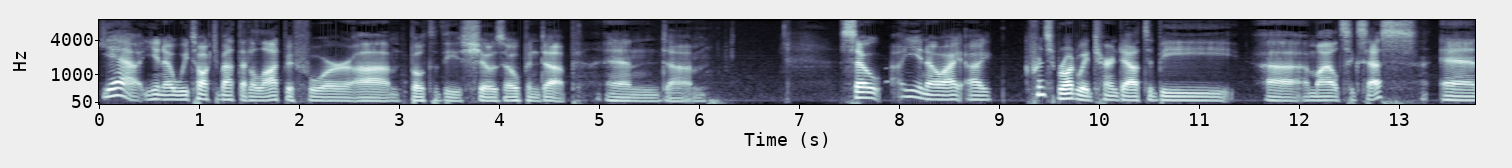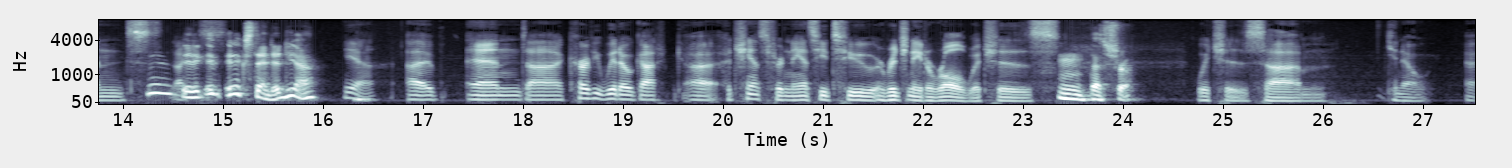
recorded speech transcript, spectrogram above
Yeah, you know, we talked about that a lot before um, both of these shows opened up, and um, so, uh, you know, I, I Prince of Broadway turned out to be uh, a mild success, and yeah, it, guess, it, extended, yeah, yeah. Uh, and uh, Curvy Widow got uh, a chance for Nancy to originate a role, which is mm, that's true. Which is, um, you know, uh,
